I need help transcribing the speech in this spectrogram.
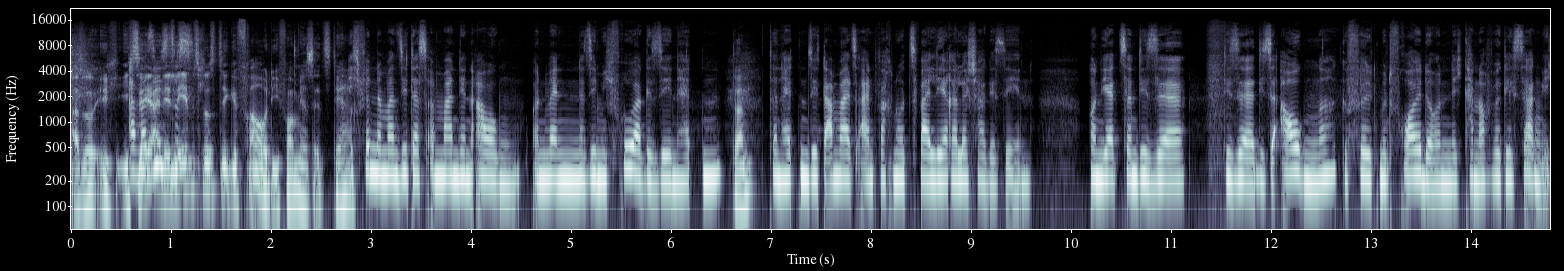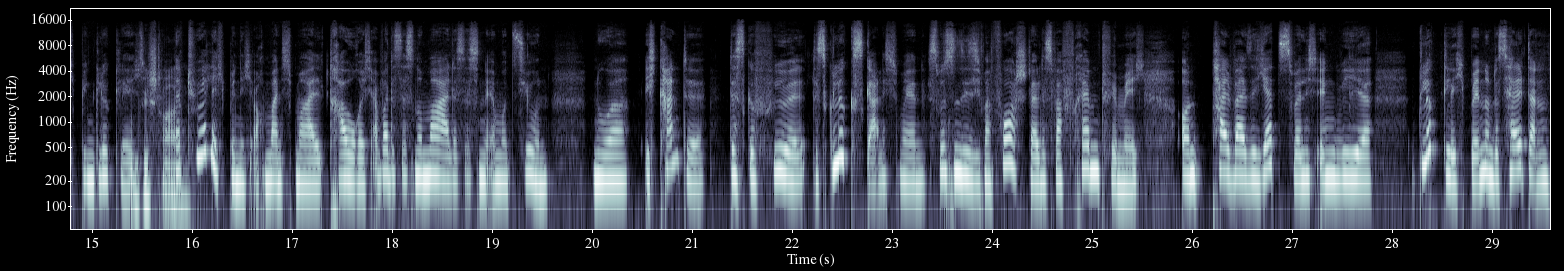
Also ich, ich sehe eine lebenslustige Frau, die vor mir sitzt, ja. Ich finde, man sieht das immer in den Augen. Und wenn Sie mich früher gesehen hätten, Dann? dann hätten Sie damals einfach nur zwei leere Löcher gesehen. Und jetzt sind diese, diese, diese Augen ne, gefüllt mit Freude und ich kann auch wirklich sagen, ich bin glücklich. Und Sie strahlen. Natürlich bin ich auch manchmal traurig, aber das ist normal, das ist eine Emotion. Nur ich kannte das Gefühl des Glücks gar nicht mehr. Das müssen Sie sich mal vorstellen, das war fremd für mich. Und teilweise jetzt, wenn ich irgendwie glücklich bin und es hält dann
